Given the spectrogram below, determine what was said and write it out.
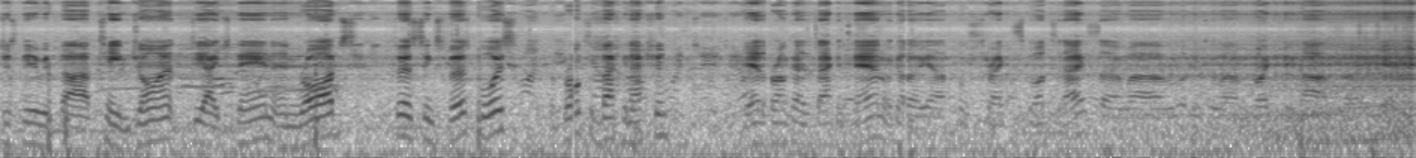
Just here with uh, Team Giant, DH Dan and Ribes. First things first, boys. The Bronx are back in action. Yeah, the Broncos back in town. We've got a uh, full strength squad today, so uh, we're looking to um, break a few halves. So, yeah.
